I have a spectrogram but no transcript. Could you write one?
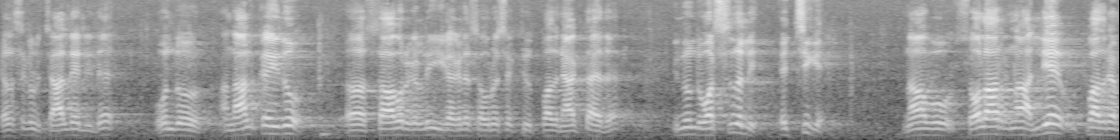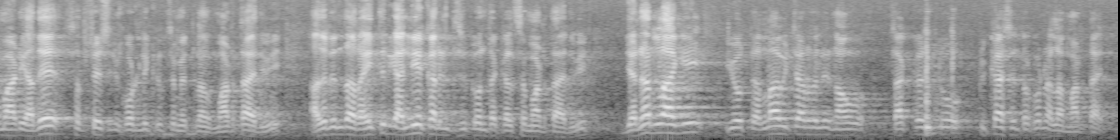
ಕೆಲಸಗಳು ಚಾಲನೆಯಲ್ಲಿದೆ. ಒಂದು ನಾಲ್ಕೈದು ಸ್ಥಾವರಗಳಲ್ಲಿ ಈಗಾಗಲೇ ಸೌರಶಕ್ತಿ ಉತ್ಪಾದನೆ ಆಗ್ತಾ ಇದೆ. ಇನ್ನೊಂದು ವರ್ಷದಲ್ಲಿ ಹೆಚ್ಚಿಗೆ ನಾವು ಸೋಲಾರ್ನ ಅಲ್ಲಿಯೇ ಉತ್ಪಾದನೆ ಮಾಡಿ ಅದೇ ಸಬ್ಸ್ಟೇಷನ್ ಕೊಡಲಿಕ್ಕೆ ಸಮೇತ ನಾವು ಮಾಡ್ತಾ ಇದ್ದೀವಿ. ಅದರಿಂದ ರೈತರಿಗೆ ಅಲ್ಲಿಯೇ ಕರೆಂಟ್ ಸಿಕ್ಕುವಂಥ ಕೆಲಸ ಮಾಡ್ತಾ ಇದ್ದೀವಿ. ಜನರಲ್ ಆಗಿ ಇವತ್ತು ಎಲ್ಲ ವಿಚಾರದಲ್ಲಿ ನಾವು ಸಾಕಷ್ಟು ಪ್ರಿಕಾಷನ್ ತಗೊಂಡು ಎಲ್ಲ ಮಾಡ್ತಾ ಇದ್ದೀವಿ.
